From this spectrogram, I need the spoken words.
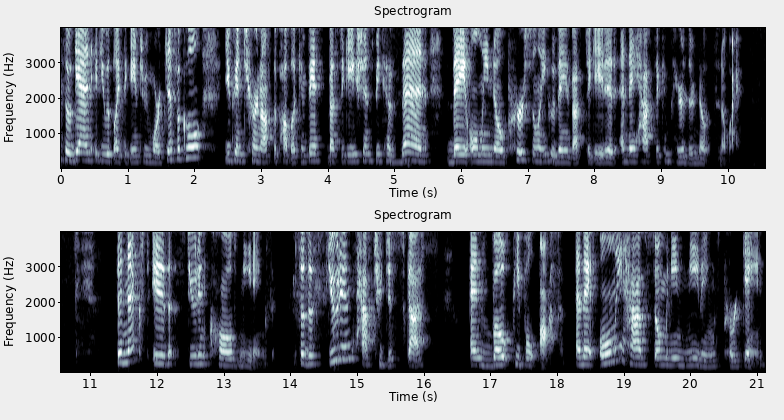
So again, if you would like the game to be more difficult, you can turn off the public investigations because then they only know personally who they investigated and they have to compare their notes in a way. The next is student called meetings. So the students have to discuss and vote people off and they only have so many meetings per game.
